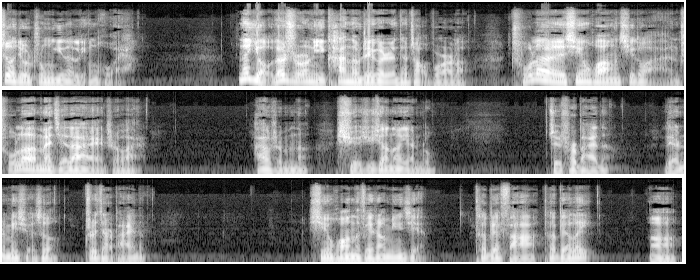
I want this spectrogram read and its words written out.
这就是中医的灵活呀。那有的时候你看到这个人他找波了，除了心慌气短，除了脉结带之外，还有什么呢？血虚相当严重，嘴唇白的，脸上没血色，指甲白的，心慌的非常明显，特别乏，特别累啊。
